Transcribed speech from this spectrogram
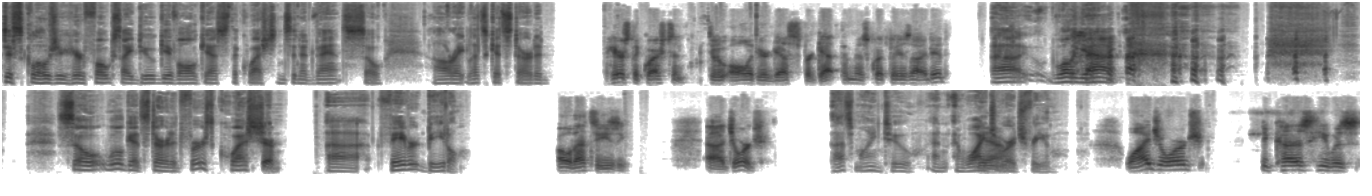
disclosure here, folks. I do give all guests the questions in advance. So, all right, let's get started. Here's the question Do all of your guests forget them as quickly as I did? Uh, well, yeah. so we'll get started. First question Sure. uh, Favorite Beatle? Oh, that's easy. Uh, George. That's mine too. And, and why Yeah. George for you? Why George? Because he was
